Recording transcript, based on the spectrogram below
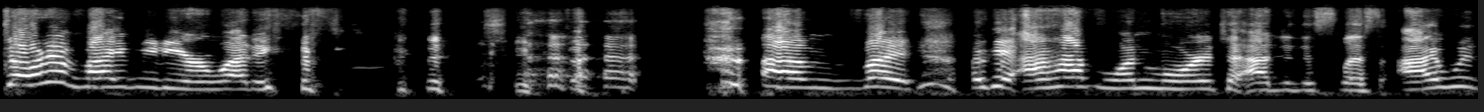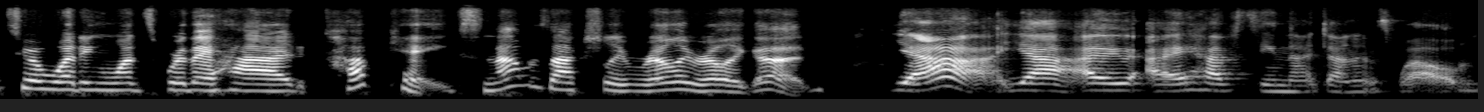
Don't invite me to your wedding if you're gonna do that um, but okay, I have one more to add to this list. I went to a wedding once where they had cupcakes, and that was actually really, really good. Yeah, yeah, I I have seen that done as well.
